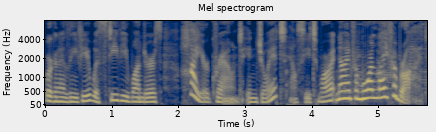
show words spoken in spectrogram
We're going to leave you with Stevie Wonder's Higher Ground. Enjoy it. I'll see you tomorrow at 9 for more Life Abroad.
